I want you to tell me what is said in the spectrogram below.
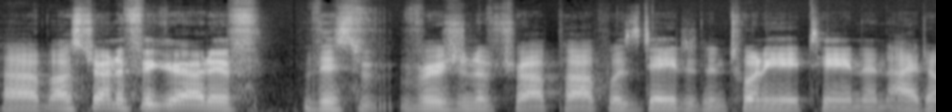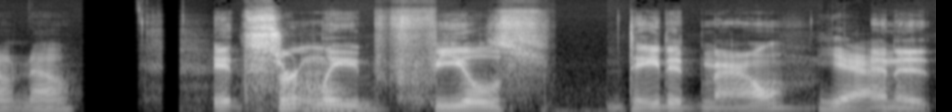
Um, I was trying to figure out if this version of trop pop was dated in 2018, and I don't know. It certainly Um, feels dated now, Yeah, and it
